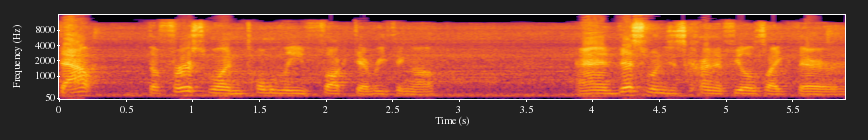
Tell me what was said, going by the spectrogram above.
that, the first one totally fucked everything up. And this one just kind of feels like they're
